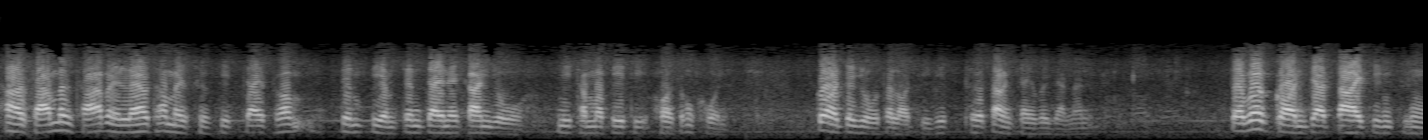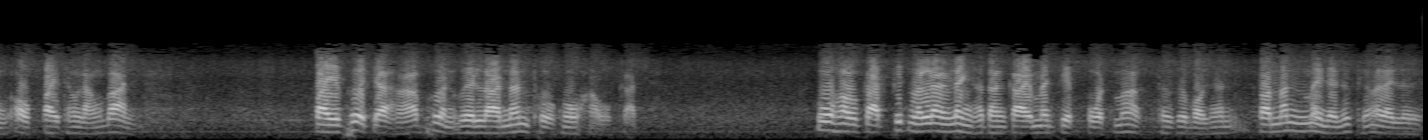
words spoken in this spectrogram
ถ้าสามพรรษาไปแล้วถ้าไม่สึกจิตใจพร้อมเต็มเปี่ยมเต็มใจในการอยู่ มีธรรมปีติพอสมควรก็จะอยู่ตลอดชีวิต เธอตั้งใจไว้อย่างนั้น แต่ว่าก่อนจะตายจริง ๆ ออกไปทางหลังบ้าน ไปเพื่อจะหาเพื่อนเวลานั้นถูกงูเห่ากัด งูเห่ากัดพิษมันแรงแรงขาทางกาย มันเจ็บปวดมาก เธอจะบอกงั้น ตอนนั้นไม่ได้นึกถึงอะไรเลย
